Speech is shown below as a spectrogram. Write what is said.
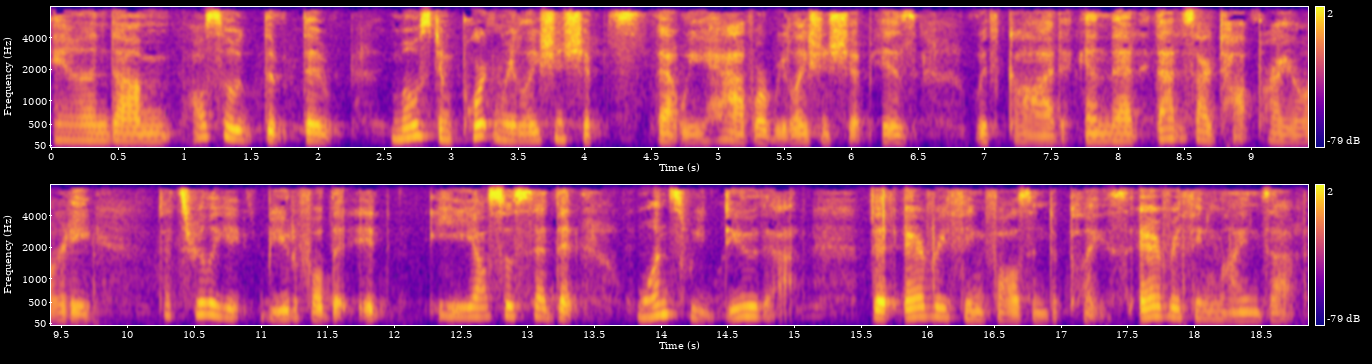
And um, also, the, the most important relationships that we have, or relationship, is with God, and that that is our top priority. That's really beautiful. That it. He also said that once we do that, that everything falls into place, everything lines up.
